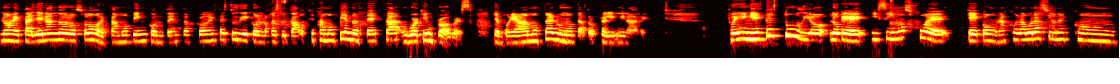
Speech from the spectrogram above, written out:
nos está llenando los ojos, estamos bien contentos con este estudio y con los resultados que estamos viendo. Este está work in progress. Les voy a mostrar unos datos preliminares. Pues en este estudio lo que hicimos fue que con unas colaboraciones con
